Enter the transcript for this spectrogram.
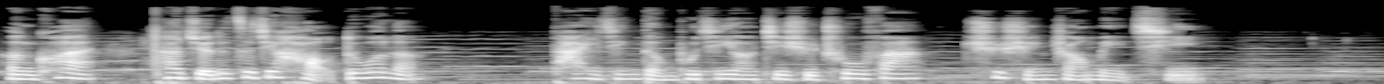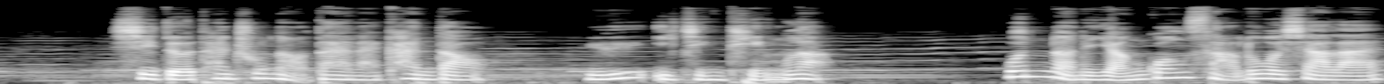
很快。他觉得自己好多了，他已经等不及要继续出发去寻找美琪。西德探出脑袋来看到，雨已经停了，温暖的阳光洒落下来。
